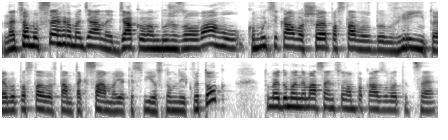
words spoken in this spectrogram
На цьому все, громадяни. Дякую вам дуже за увагу. Кому цікаво, що я поставив би в грі, то я би поставив там так само, як і свій основний квиток. Тому я думаю, нема сенсу вам показувати це.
